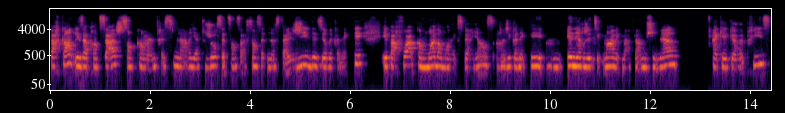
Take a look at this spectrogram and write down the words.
Par contre, les apprentissages sont quand même très similaires. Il y a toujours cette sensation, cette nostalgie, désir de connecter. Et parfois, comme moi, dans mon expérience, j'ai connecté énergétiquement avec ma flamme jumelle à quelques reprises.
